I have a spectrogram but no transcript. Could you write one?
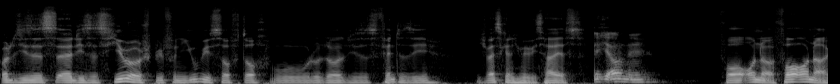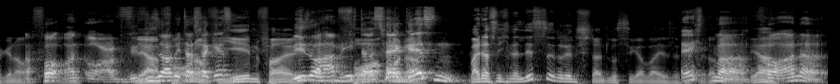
Oder dieses, äh, dieses Hero-Spiel von Ubisoft doch, wo du dort dieses Fantasy, ich weiß gar nicht mehr, wie es heißt. ich auch nicht. For Honor, For Honor, genau. Ach, vor, oh, wie, Ja, wieso habe ich For das Honor, vergessen? Auf jeden Fall. Wieso habe ich For das Honor. vergessen? Weil das nicht in der Liste drin stand, lustigerweise. Echt mal. Ja. For Honor.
